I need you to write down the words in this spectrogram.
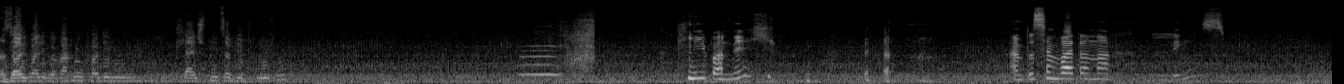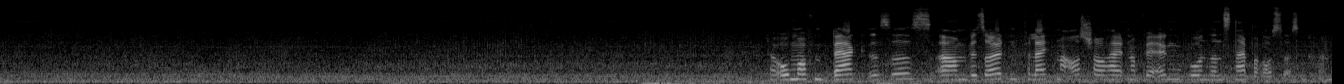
Soll ich mal die Überwachung von dem kleinen Spielzeug überprüfen? Lieber nicht. Ein bisschen weiter nach links. Da oben auf dem Berg ist es. Ähm, wir sollten vielleicht mal Ausschau halten, ob wir irgendwo unseren Sniper rauslassen können.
